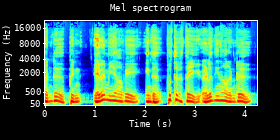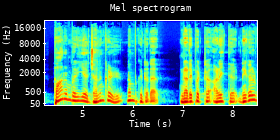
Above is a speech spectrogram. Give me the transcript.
கண்ணீர் நிரம்பிய கண்களும் கனத்த இருதயமும் எதையும் சரிவர பார்க்க மதிப்பிட முடியாதபடி தடுத்து விடுகின்றன அப்படிப்பட்ட நேரங்களில் தன் வாழ்க்கையின் இருண்ட காலத்தை எதிர்கொள்கின்ற ஒருவரை ஆறுதல் படுத்தி அமைதிப்படுத்துவது என்பது எவராலும் எந்த வார்த்தையாலும்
